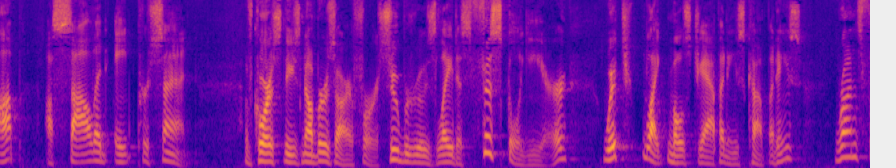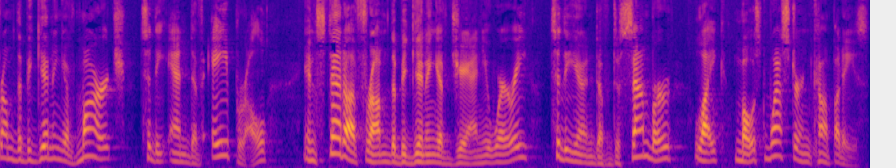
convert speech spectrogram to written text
up a solid 8%. Of course, these numbers are for Subaru's latest fiscal year, which, like most Japanese companies, runs from the beginning of March to the end of April, instead of from the beginning of January to the end of December, like most Western companies.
